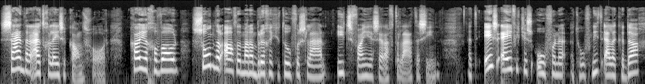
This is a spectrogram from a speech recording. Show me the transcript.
zijn er een uitgelezen kans voor. Kan je gewoon zonder altijd maar een bruggetje toe verslaan iets van jezelf te laten zien. Het is eventjes oefenen. Het hoeft niet elke dag,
